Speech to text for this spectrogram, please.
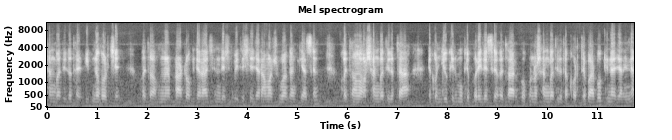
সাংবাদিকতায় বিঘ্ন করছে হয়তো আপনার পাঠক যারা আছেন, দেশে বিদেশে যারা আমার শুভাকাঙ্ক্ষী আছেন, হয়তো আমার সাংবাদিকতা এখন ঝুঁকির মুখে পড়ে গেছে, হয়তো আর কখনো সাংবাদিকতা করতে পারব কিনা জানি না।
